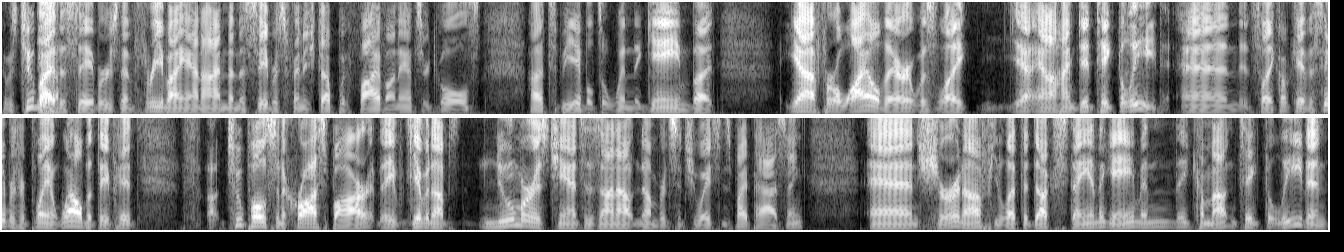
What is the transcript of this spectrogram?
It was two by Yeah. the Sabres, then three by Anaheim. Then the Sabres finished up with five unanswered goals uh, to be able to win the game. But yeah, for a while there, it was like, yeah, Anaheim did take the lead. And it's like, okay, the Sabres are playing well, but they've hit uh, two posts and a crossbar. They've given up numerous chances on outnumbered situations by passing. And sure enough, you let the Ducks stay in the game, and they come out and take the lead. And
